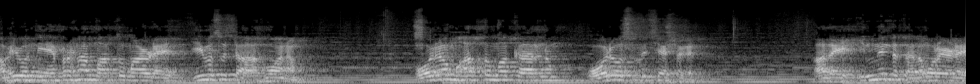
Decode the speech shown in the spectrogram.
അഭിമന്യ എബ്രഹാം മാർത്തുമായുടെ ജീവസുറ്റ ആഹ്വാനം ഓരോ മാർത്തമ്മക്കാരനും ഓരോ സുവിശേഷകൻ അതെ ഇന്നിന്റെ തലമുറയുടെ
